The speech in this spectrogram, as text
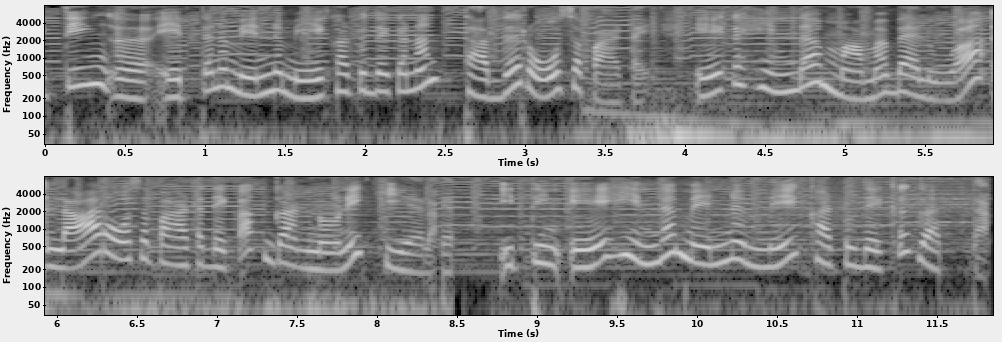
ඉතිං එත්තන මෙන්න මේ කටු දෙකනම් තද රෝස පාටයි. ඒක හින්දා මම බැලුවා ලා රෝස පාට දෙකක් ගන්න ඕනේ කියලා. ඉතිං ඒ හින්ද මෙන්න මේ කටු දෙක ගත්තා.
